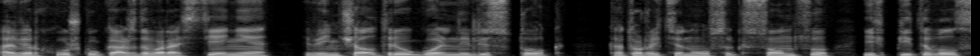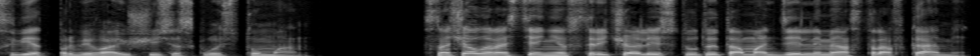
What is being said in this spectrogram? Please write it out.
а верхушку каждого растения венчал треугольный листок, который тянулся к солнцу и впитывал свет, пробивающийся сквозь туман. Сначала растения встречались тут и там отдельными островками,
